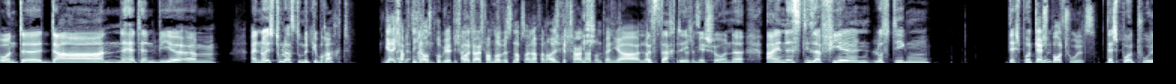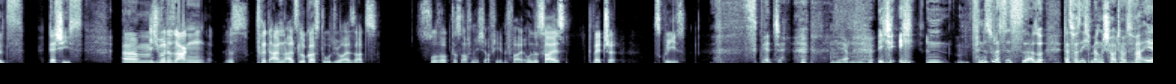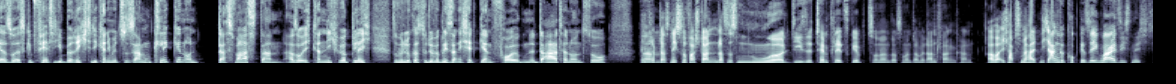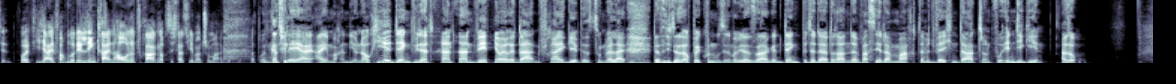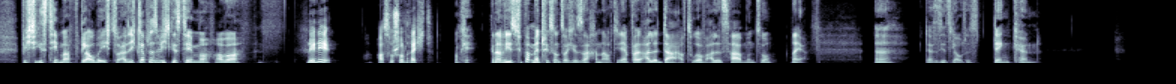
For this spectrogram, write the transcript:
Und äh, dann hätten wir ähm, ein neues Tool hast du mitgebracht. Ja, ich habe es nicht Ein- ausprobiert. Ich wollte ein- einfach nur wissen, ob es einer von euch getan hat Ich- und wenn ja, Das dachte ich mir schon. Ne? Eines dieser vielen lustigen Dashboard-Tools. Dashboard-Tools. Dashboard-Tools. Dashies. Ähm, Ich würde sagen, es tritt an als Looker Studio Ersatz. So wirkt es auf mich auf jeden Fall. Und es heißt Quetsche. Squeeze. Squetsche. ja. Ich, ich, findest du, das ist, also, das, was ich mir angeschaut habe, es war eher so, es gibt fertige Berichte, die kann ich mir zusammenklicken und das war's dann. Also, ich kann nicht wirklich, so wie Lukas Studio wirklich sagen, ich hätte gern folgende Daten und so. Ich habe Ähm, das nicht so verstanden, dass es nur diese Templates gibt, sondern dass man damit anfangen kann. Aber ich habe es mir halt nicht angeguckt, deswegen weiß ich es nicht. Ich wollte hier einfach nur den Link reinhauen und fragen, ob sich das jemand schon mal angeguckt hat. Und ganz viel AI machen die. Und auch hier denkt wieder dran, an wen ihr eure Daten freigebt. Es tut mir leid, dass ich das auch bei Kunden, muss ich immer wieder sagen. Denkt bitte daran, was ihr da macht, mit welchen Daten und wohin die gehen. Also, wichtiges Thema, glaube ich. Also, ich glaube, das ist ein wichtiges Thema, aber Nee, nee. Hast du schon recht. okay. Genau wie Supermetrics und solche Sachen auch, die einfach alle da auf Zugriff auf alles haben und so. Naja. Äh, das ist jetzt lautes Denken.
